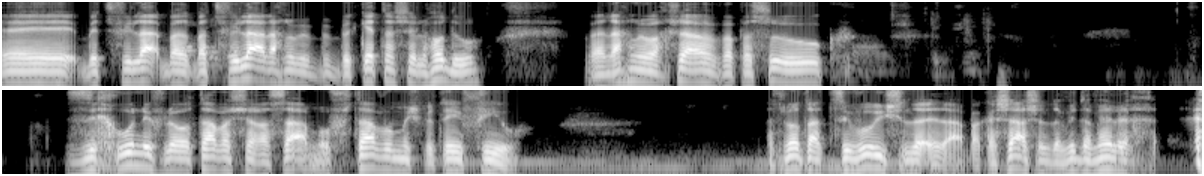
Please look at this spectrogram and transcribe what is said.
אה, בתפילה, בתפילה אנחנו בקטע של הודו, ואנחנו עכשיו בפסוק זכרו נפלאותיו אשר עשה, מופתיו ומשפטי פיו. זאת אומרת, הציווי של, הבקשה של דוד המלך,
